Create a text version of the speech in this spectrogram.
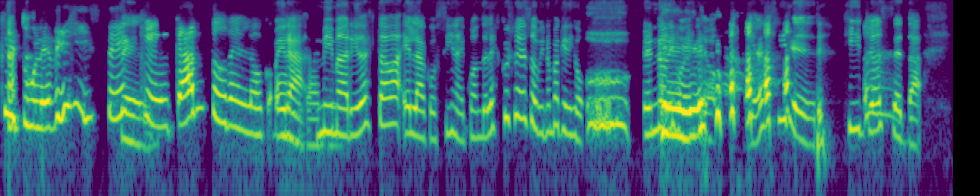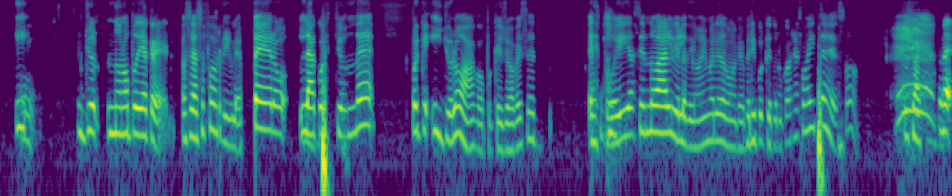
que tú le dijiste Sí. qué canto de loco. Oh Mira, mi marido estaba en la cocina y cuando él escuchó eso vino para que dijo, "Oh", él no dijo eso. Yes, he did. He just said that. Y yo no lo podía creer. O sea, eso fue horrible. Pero la cuestión de, porque, y yo lo hago, porque yo a veces estoy haciendo algo y le digo a mi marido como que, pero ¿y por qué tú no recogiste eso? Que- Me-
